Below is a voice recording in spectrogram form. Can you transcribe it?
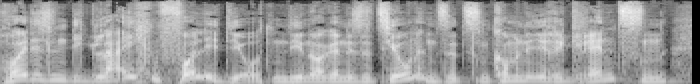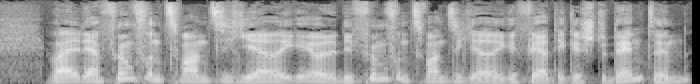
heute sind die gleichen Vollidioten, die in Organisationen sitzen, kommen in ihre Grenzen, weil der 25-jährige oder die 25-jährige fertige Studentin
